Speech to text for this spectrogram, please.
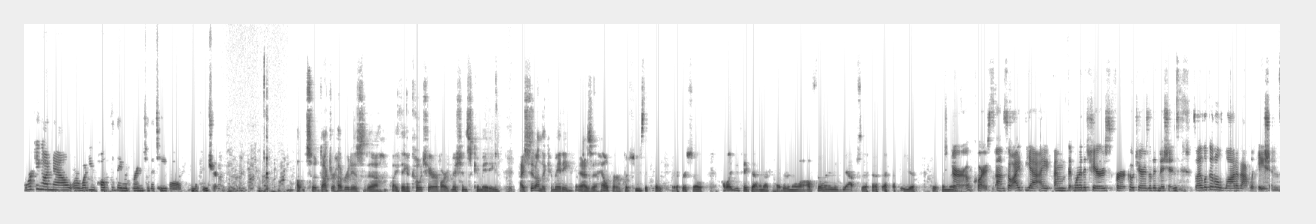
working on now, or what do you hope that they would bring to the table in the future? Oh, so Dr. Hubbard is, the, I think, a co-chair of our admissions committee. I sit on the committee as a helper, but she's the co-chair. So how about you take that one, Dr. Hubbard, and then I'll, I'll fill in any gaps for you. From there. Sure, of course. Um, so I, yeah, I, I'm one of the chairs for co-chairs of admissions. So I look at a lot of applications.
